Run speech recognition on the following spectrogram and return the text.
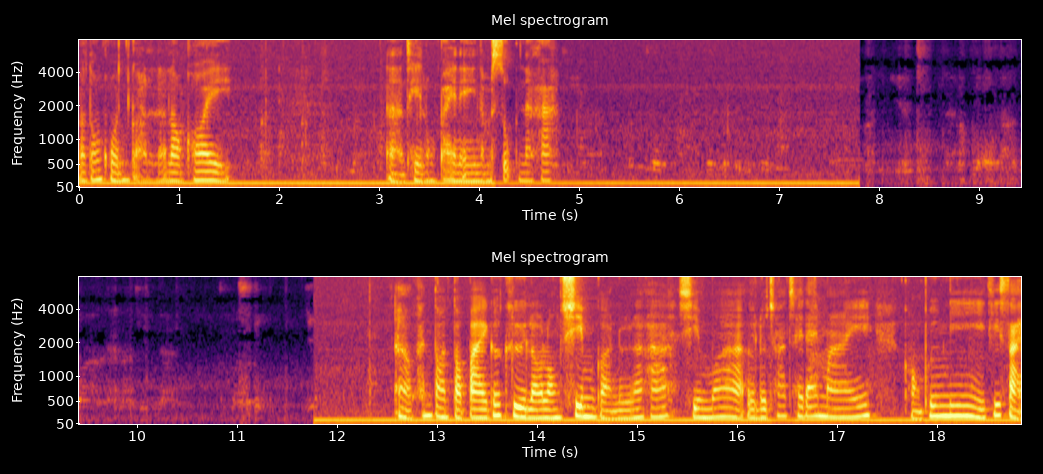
เราต้องคนก่อนแล้วเราค่อยอเทลงไปในน้ำซุปนะคะอ้าวขั้นตอนต่อไปก็คือเราลองชิมก่อนดูนะคะ ชิมว่าเออรสชาติใช้ได้ไหมของพึ่งนี่ที่ใส่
